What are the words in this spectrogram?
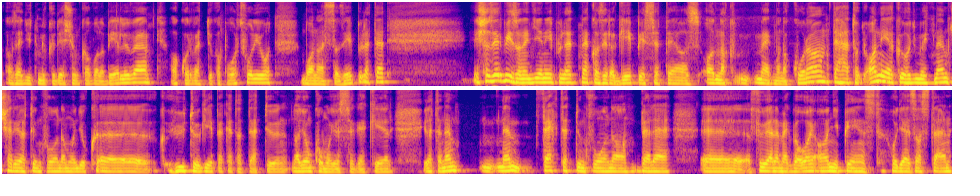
az együttműködésünk avval a bérlővel, akkor vettük a portfóliót, van ezt az épületet, és azért bizony egy ilyen épületnek azért a gépészete, az annak megvan a kora, tehát hogy anélkül, hogy mi nem cseréltünk volna mondjuk hűtőgépeket a tetőn, nagyon komoly összegekért, illetve nem nem fektettünk volna bele e, főelemekbe annyi pénzt, hogy ez aztán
